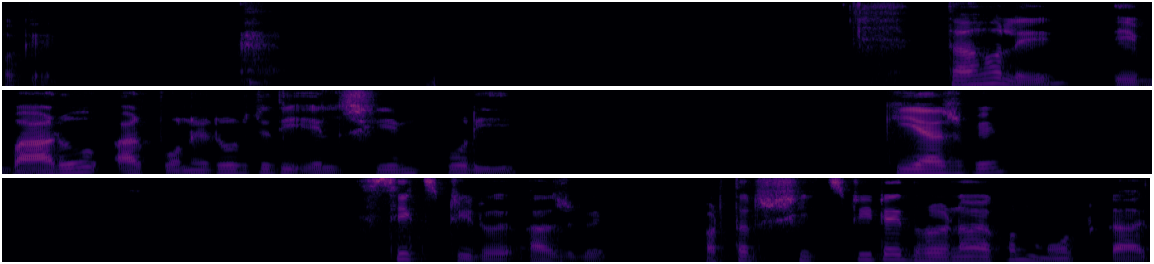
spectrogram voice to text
ওকে। তাহলে এই বারো আর পনেরোর যদি এলসিএম করি, কি আসবে? সিক্সটি আসবে। অর্থাৎ সিক্সটিটাই ধরে নাও এখন মোট কাজ।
